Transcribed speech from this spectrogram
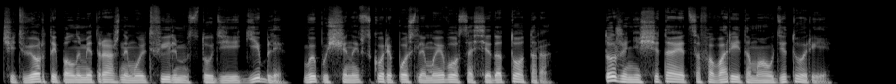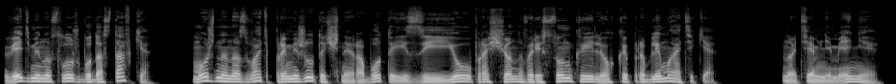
Четвертый полнометражный мультфильм студии Гибли, выпущенный вскоре после моего соседа Тотора, тоже не считается фаворитом аудитории. «Ведьмину службу доставки» можно назвать промежуточной работой из-за ее упрощенного рисунка и легкой проблематики. Но тем не менее,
